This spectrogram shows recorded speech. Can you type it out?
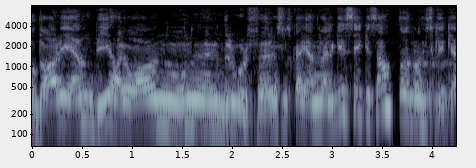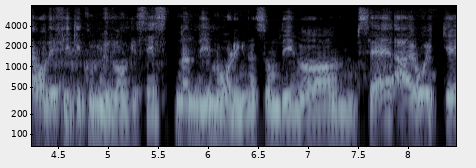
Og da er det igjen, De har jo noen hundre ordførere som skal gjenvelges. ikke sant? Og nå husker ikke jeg hva de fikk i kommunevalget sist, men de målingene som de nå ser, er jo ikke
